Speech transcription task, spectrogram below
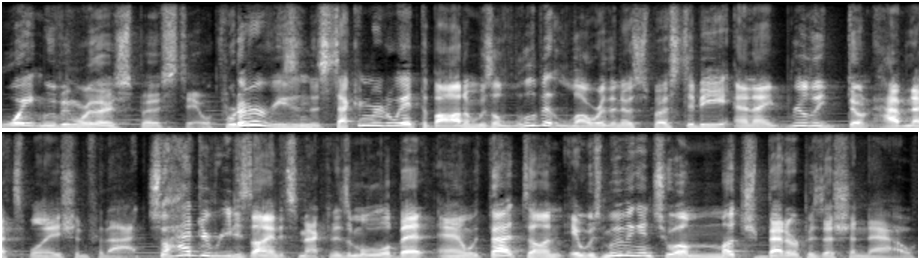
quite moving where they're supposed to. For whatever reason, the second roadway at the bottom was a little bit lower than it was supposed to be, and I really don't have an explanation for that. So I had to redesign its mechanism a little bit, and with that done, it was moving into a much better position now.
